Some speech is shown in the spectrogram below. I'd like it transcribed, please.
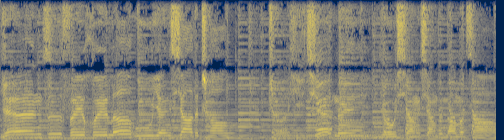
燕子飞回了屋檐下的巢，这一切没有想象的那么糟。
